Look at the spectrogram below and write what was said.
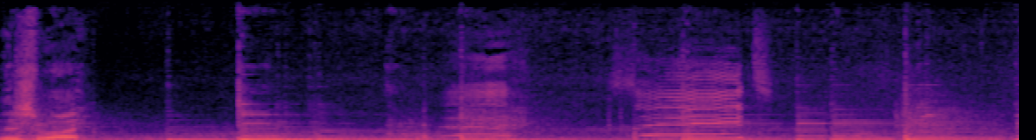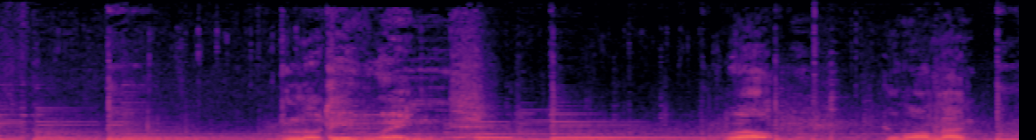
This way. Bloody wind. Well, come on then.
